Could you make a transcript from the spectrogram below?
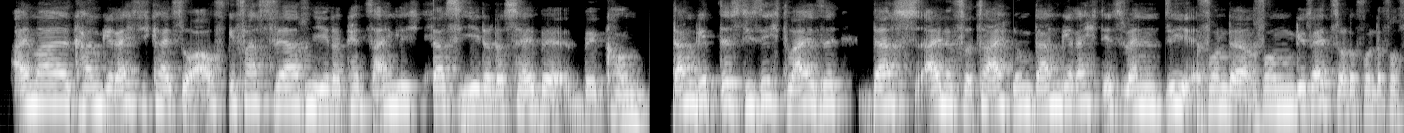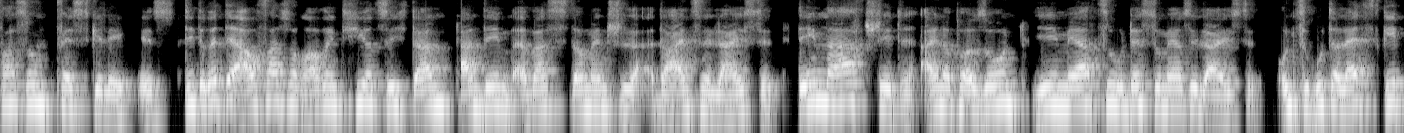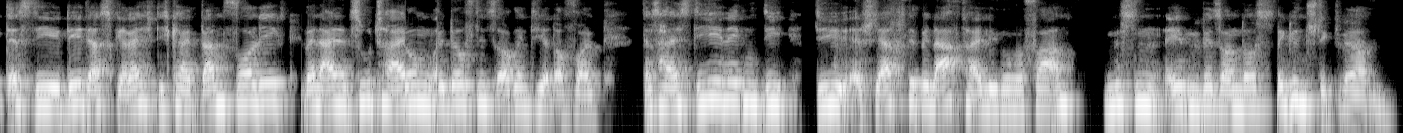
Einmal kann Gerechtigkeit so aufgefasst werden, jeder kennt es eigentlich, dass jeder dasselbe bekommt. Dann gibt es die Sichtweise, dass eine Verteilung dann gerecht ist, wenn sie von der, vom Gesetz oder von der Verfassung festgelegt ist. Die dritte Auffassung orientiert sich dann an dem, was der Mensch, der Einzelne leistet. Demnach steht einer Person je mehr zu, desto mehr sie leistet. Und zu guter Letzt gibt es die Idee, dass Gerechtigkeit dann vorliegt, wenn eine Zuteilung bedürfnisorientiert erfolgt. Das heißt, diejenigen, die die stärkste Benachteiligung erfahren, müssen eben besonders begünstigt werden.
